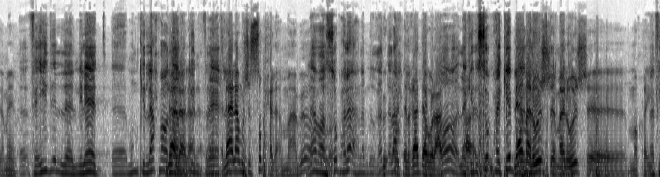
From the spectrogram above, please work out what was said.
تمام. آه في عيد ال- الميلاد آه ممكن لحمة ولا لا لا لا ممكن لا, فراخ؟ لا لا مش الصبح لا ما لا ما الصبح لا إحنا بنتغدى لحمة. الغداء والعشاء. آه لكن الصبح كبدة. لا ملوش ملوش آه، مقاييس.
